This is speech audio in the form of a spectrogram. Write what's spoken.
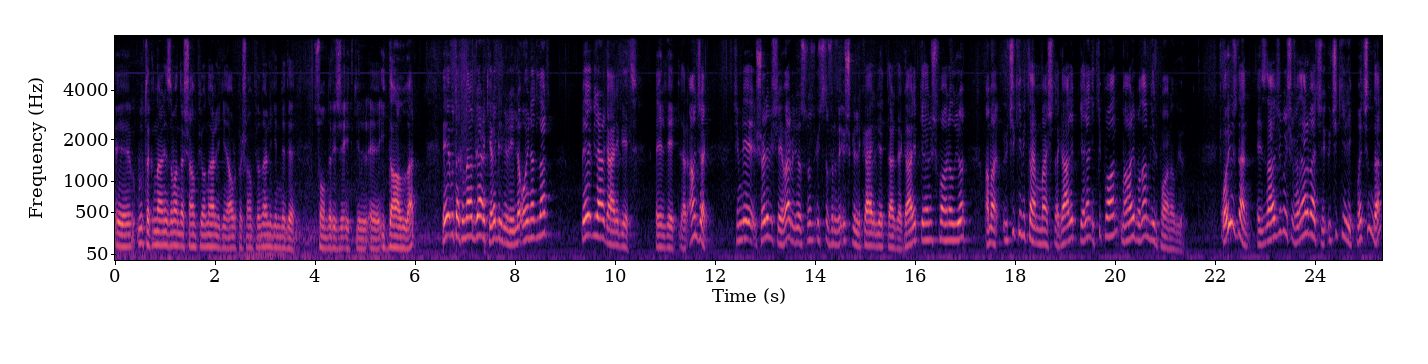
E, bu takımlar aynı zamanda Şampiyonlar Ligi, Avrupa Şampiyonlar Ligi'nde de son derece etkili, e, iddialılar. Ve bu takımlar birer kere birbirleriyle oynadılar ve birer galibiyet elde ettiler. Ancak şimdi şöyle bir şey var biliyorsunuz 3-0 ve 3-1'lik galibiyetlerde galip gelen 3 puan alıyor. Ama 3-2 biten maçta galip gelen 2 puan, mağlup olan 1 puan alıyor. O yüzden Eczacıbaşı Fenerbahçe 3-2'lik maçında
